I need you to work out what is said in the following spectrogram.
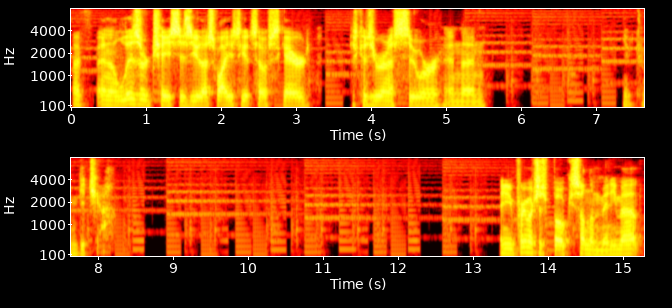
I've, and a lizard chases you, that's why I used to get so scared. Just because you were in a sewer, and then... He'd come get ya. And you pretty much just focus on the mini-map,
